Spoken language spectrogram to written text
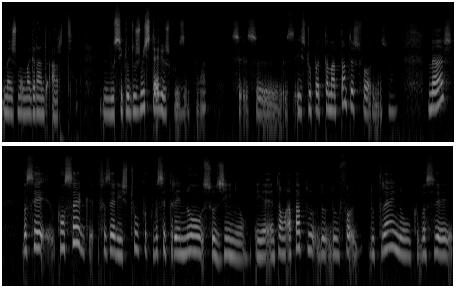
mesmo uma grande arte. No ciclo dos mistérios, por exemplo. Se, se, isto pode tomar tantas formas. É? Mas você consegue fazer isto porque você treinou sozinho. E, então, a parte do, do, do, do treino que você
